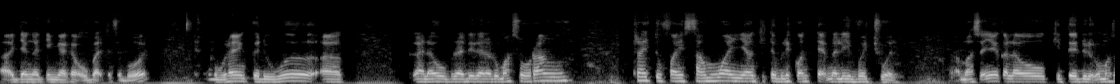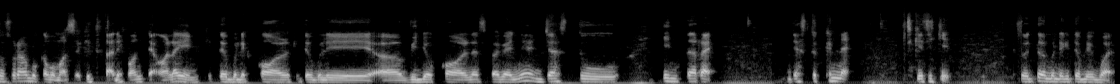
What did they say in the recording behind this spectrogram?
uh, jangan tinggalkan ubat tersebut kemudian yang kedua uh, kalau berada dalam rumah seorang try to find someone yang kita boleh contact melalui virtual uh, maksudnya kalau kita duduk rumah seorang bukan bermaksud kita tak ada contact orang lain kita boleh call kita boleh uh, video call dan sebagainya just to interact just to connect sikit-sikit So itu benda kita boleh buat.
